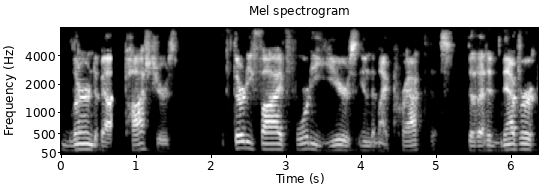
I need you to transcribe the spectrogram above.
learned about postures 35, 40 years into my practice that I had never,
